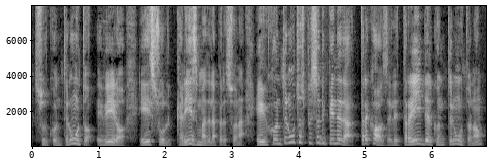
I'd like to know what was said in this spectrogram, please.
sul contenuto, è vero, e sul carisma della persona. E il contenuto spesso dipende da tre cose, le tre I del contenuto, no?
